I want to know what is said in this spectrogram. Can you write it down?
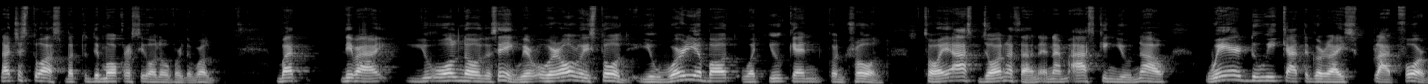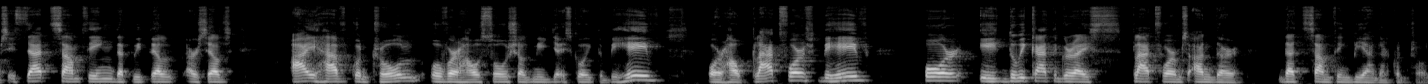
not just to us, but to democracy all over the world. But diba, you all know the saying. We're, we're always told you worry about what you can control. So I asked Jonathan, and I'm asking you now, where do we categorize platforms? Is that something that we tell ourselves, I have control over how social media is going to behave or how platforms behave? Or do we categorize platforms under that's something beyond our control?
